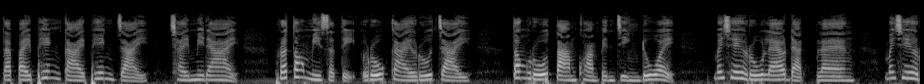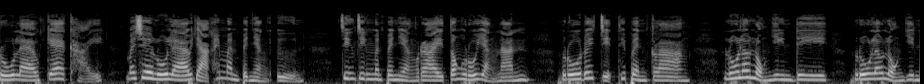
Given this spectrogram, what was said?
แต่ไปเพ่งกายเพ่งใจใช้ไม่ได้ เพราะต้องมีสติรู้กายรู้ใจ ต้องรู้ตามความเป็นจริงด้วย ไม่ใช่รู้แล้วดัดแปลง ไม่ใช่รู้แล้วแก้ไข ไม่ใช่รู้แล้วอยากให้มันเป็นอย่างอื่น จริง ๆ มันเป็นอย่างไรต้องรู้อย่างนั้น รู้ด้วยจิตที่เป็นกลาง รู้แล้วหลงยินดี รู้แล้วหลงยิน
